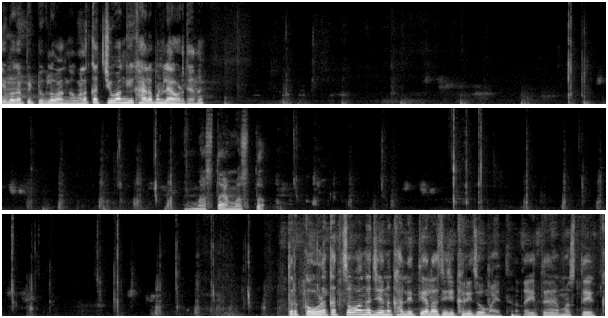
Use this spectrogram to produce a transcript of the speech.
हे बघा पिट्टुकलं वांगं. मला कच्ची वांगी खायला पण लय आवडतात मस्त आहे मस्त. तर कवळं कच्चं वांगं जेनं खाली त्याला त्यालाच त्याची खरी चव माहीत. आता इथं मस्त एक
